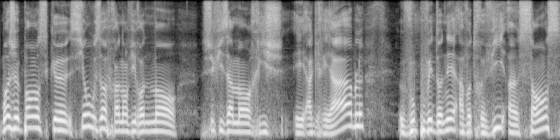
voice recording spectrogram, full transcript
Moi, je pense que si on vous offre un environnement suffisamment riche et agréable, vous pouvez donner à votre vie un sens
